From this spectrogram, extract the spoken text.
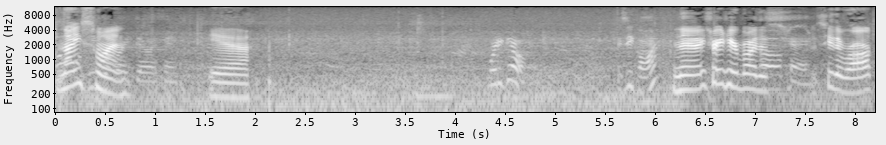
Nice one. Right there. Yeah. Where'd he go? Is he gone? No, he's right here by this. Oh, okay. See the rock?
